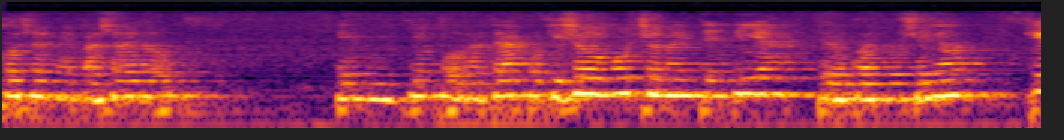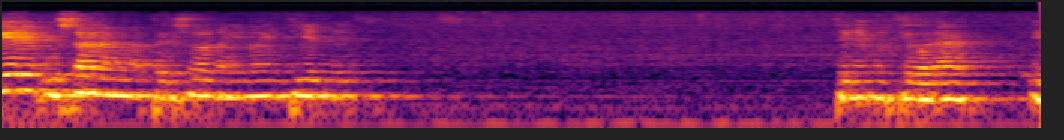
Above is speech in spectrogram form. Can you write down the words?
cosas me pasado en tiempos atrás porque yo mucho no entendía, pero cuando el Señor quiere usar a una persona y no entiende, tenemos que orar y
